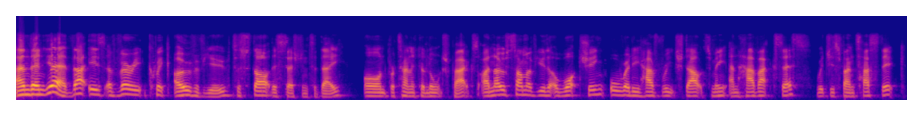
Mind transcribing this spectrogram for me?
And then, yeah, that is a very quick overview to start this session today on Britannica launch packs. I know some of you that are watching already have reached out to me and have access, which is fantastic.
